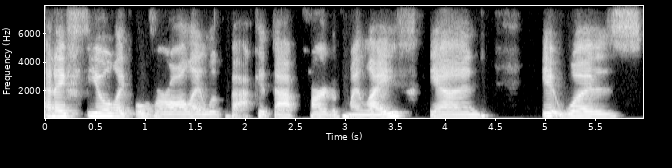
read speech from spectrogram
And I feel like overall, I look back at that part of my life and it was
